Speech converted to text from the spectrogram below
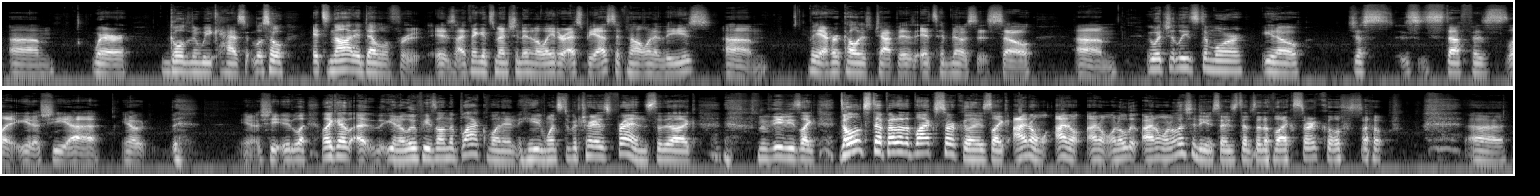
um, where Golden Week has. So it's not a devil fruit. Is I think it's mentioned in a later SBS, if not one of these. Um, but yeah, her Colors Trap is it's hypnosis. So, um, which leads to more, you know, just stuff as like you know she uh you know. You know, she like, like uh, you know, Luffy's on the black one, and he wants to betray his friends. So they're like, Vivi's like, "Don't step out of the black circle." And he's like, "I don't, I don't, I don't want to, li- I don't want to listen to you." So he steps out of the black circle. So, uh,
